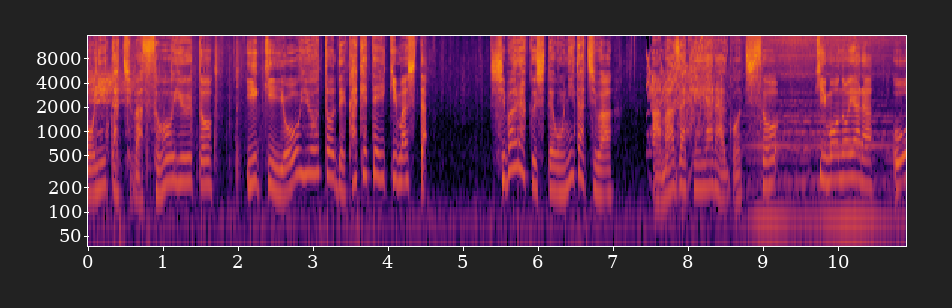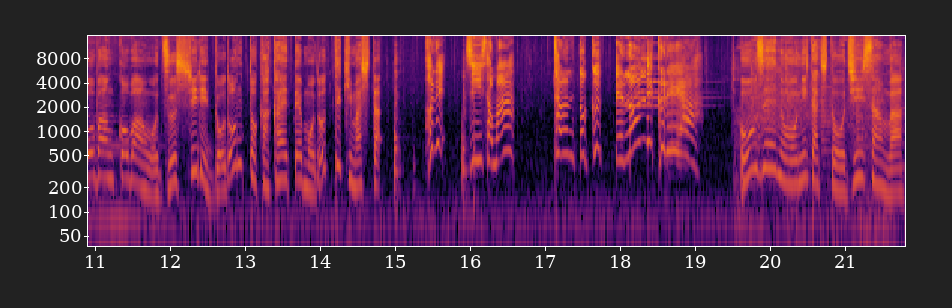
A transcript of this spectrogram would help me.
鬼たちはそう言うと意気揚々と出かけていきました。しばらくして鬼たちは甘酒やらごちそう着物やら大判小判をずっしりどどんと抱えて戻ってきました。これじいさまたんと食って飲んでくれや。大勢の鬼たちとおじいさんは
